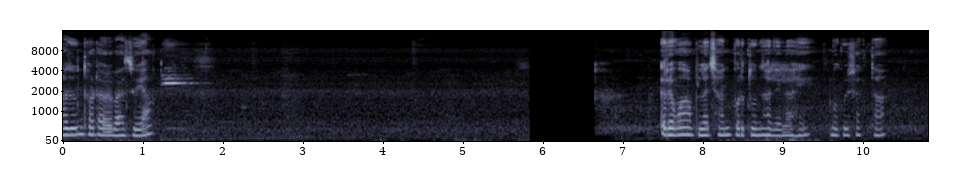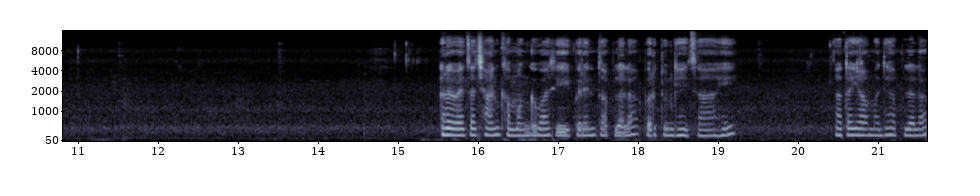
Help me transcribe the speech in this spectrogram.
अजून थोडा वेळ भाजूया. रवा आपला छान परतून झालेला आहे. बघू शकता. रव्याचा छान खमंग वास येईपर्यंत आपल्याला परतून घ्यायचा आहे. आता यामध्ये आपल्याला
